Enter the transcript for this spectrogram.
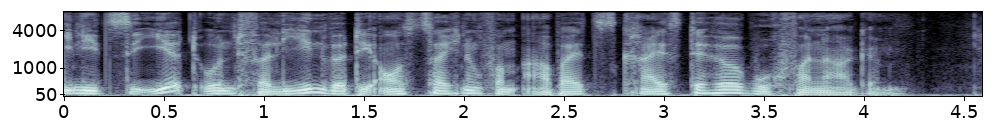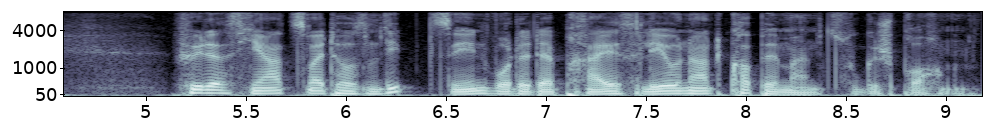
Initiiert und verliehen wird die Auszeichnung vom Arbeitskreis der Hörbuchverlage. Für das Jahr 2017 wurde der Preis Leonhard Koppelmann zugesprochen.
